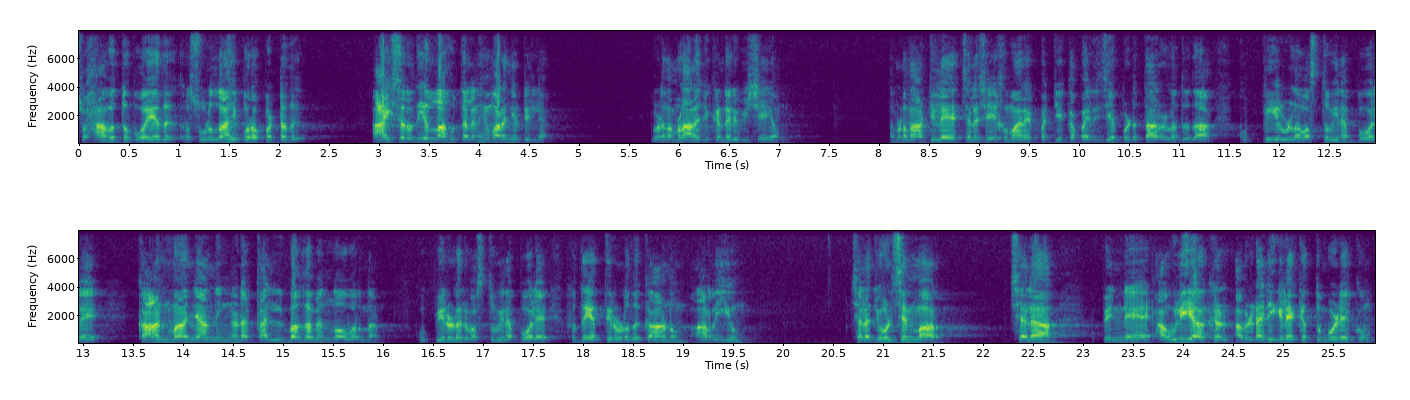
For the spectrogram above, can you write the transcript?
സ്വഹാബത്ത് പോയത് റസൂലുള്ളാഹി പുറപ്പെട്ടത് ആയിഷ അള്ളാഹു തലൻഹയും അറിഞ്ഞിട്ടില്ല. ഇവിടെ നമ്മൾ ആലോചിക്കേണ്ട ഒരു വിഷയം നമ്മുടെ നാട്ടിലെ ചില ഷെയ്ഖുമാരെ പറ്റിയൊക്കെ പരിചയപ്പെടുത്താറുള്ളത് ഇതാ കുപ്പിയിലുള്ള വസ്തുവിനെ പോലെ കാൺമാൻ ഞാൻ നിങ്ങളുടെ കൽബകം എന്നോവർന്നാണ്. കുപ്പിയിലുള്ള ഒരു വസ്തുവിനെ പോലെ ഹൃദയത്തിലുള്ളത് കാണും അറിയും. ചില ജ്യോത്സ്യന്മാർ ചില പിന്നെ ഔലിയാക്കൾ അവരുടെ അരികിലേക്ക് എത്തുമ്പോഴേക്കും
